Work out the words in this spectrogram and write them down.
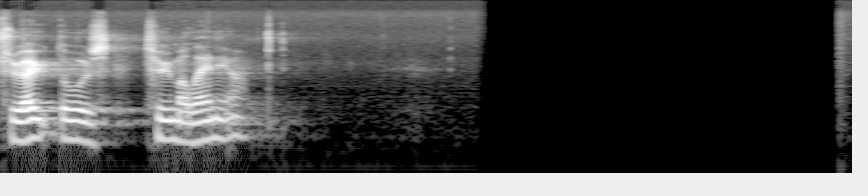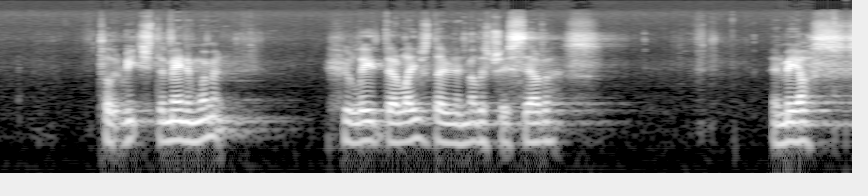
throughout those two millennia. Till it reached the men and women who laid their lives down in military service. And may us,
